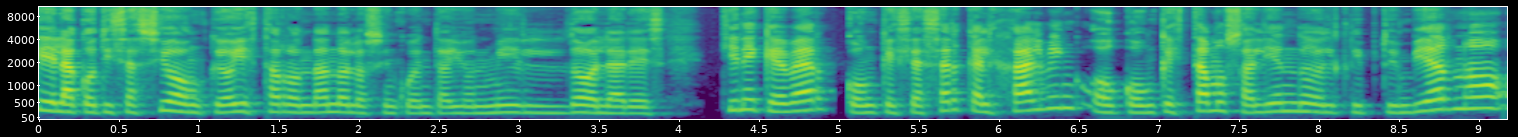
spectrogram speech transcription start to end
que la cotización que hoy está rondando los 51 mil dólares tiene que ver con que se acerca el halving o con que estamos saliendo del cripto invierno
